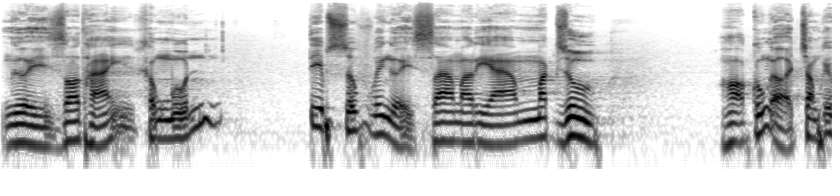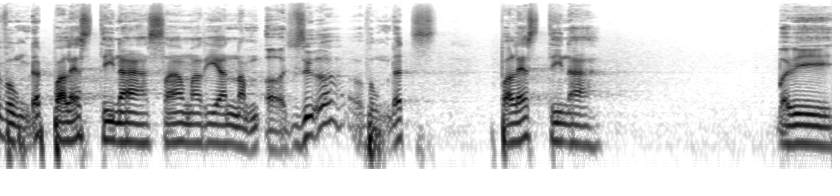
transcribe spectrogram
Người Do Thái không muốn tiếp xúc với người Samaria mặc dù họ cũng ở trong cái vùng đất Palestine, Samaria nằm ở giữa vùng đất Palestine. Bởi vì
